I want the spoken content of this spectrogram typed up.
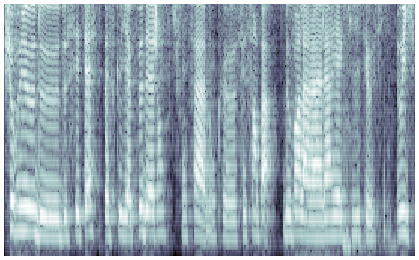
curieux de, de, ces tests parce qu'il y a peu d'agences qui font ça. Donc c'est sympa de voir la, la, réactivité aussi. Oui.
